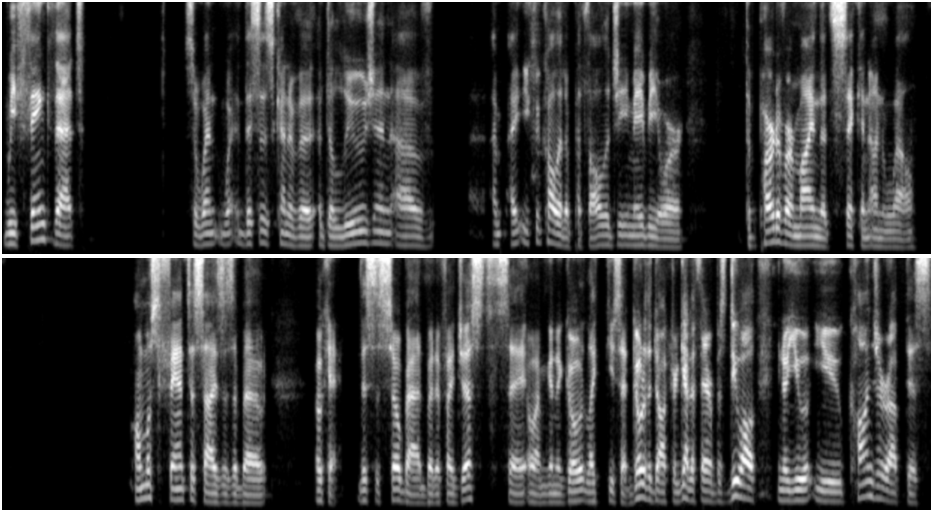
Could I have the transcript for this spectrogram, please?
we think that so when, when this is kind of a, a delusion of uh, I, I, you could call it a pathology maybe or the part of our mind that's sick and unwell almost fantasizes about okay, this is so bad, but if I just say, oh, I'm going to go, like you said, go to the doctor, get a therapist, do all, you know, you, you conjure up this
